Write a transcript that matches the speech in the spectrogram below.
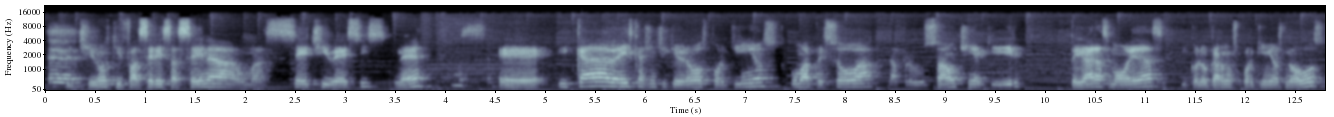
é. Tivemos que fazer essa cena umas sete vezes, né? É, e cada vez que a gente quebrou os porquinhos, uma pessoa da produção tinha que ir pegar as moedas e colocar nos porquinhos novos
